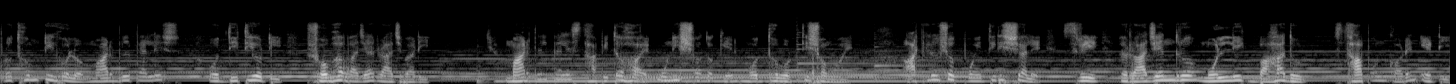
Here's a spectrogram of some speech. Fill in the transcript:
প্রথমটি হলো মার্বেল প্যালেস ও দ্বিতীয়টি শোভাবাজার রাজবাড়ি। মার্বেল প্যালেস স্থাপিত হয় উনিশ শতকের মধ্যবর্তী সময়ে। আঠেরোশো পঁয়ত্রিশ সালে শ্রী রাজেন্দ্র মল্লিক বাহাদুর স্থাপন করেন এটি।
